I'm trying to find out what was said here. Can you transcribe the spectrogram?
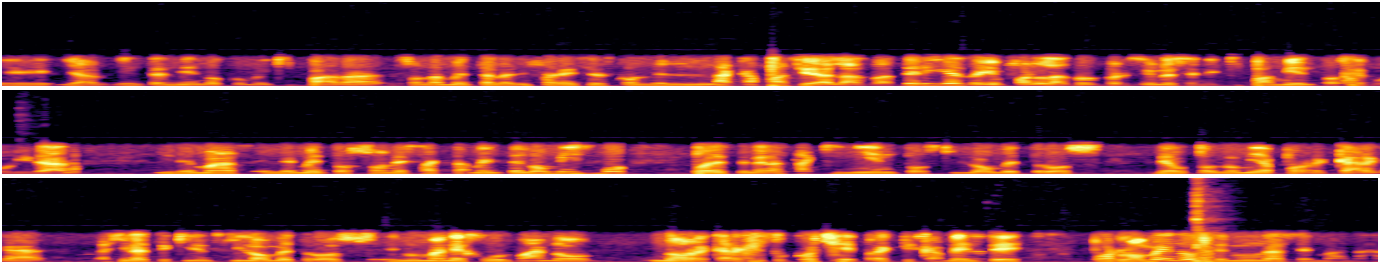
eh, y entendiendo como equipada, solamente la diferencia es con el, la capacidad de las baterías, de ahí en fuera las dos versiones en equipamiento, seguridad y demás elementos son exactamente lo mismo. Puedes tener hasta 500 kilómetros de autonomía por recarga. Imagínate 500 kilómetros en un manejo urbano, no recargas tu coche prácticamente por lo menos en una semana.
